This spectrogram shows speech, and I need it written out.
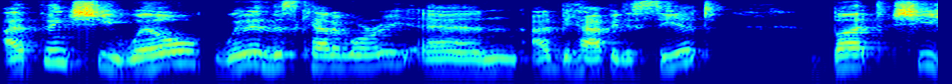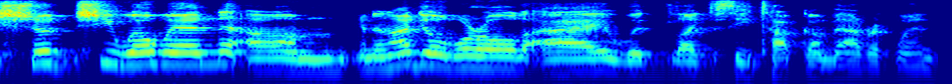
I think she will win in this category, and I'd be happy to see it. But she should, she will win. Um, in an ideal world, I would like to see Top Gun Maverick win.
